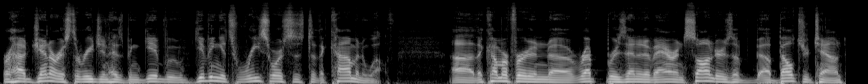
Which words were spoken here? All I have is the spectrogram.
for how generous the region has been give, giving its resources to the Commonwealth. Uh, the Comerford and uh, Representative Aaron Saunders of uh, Belchertown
